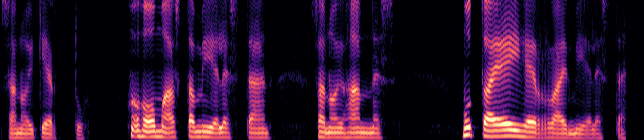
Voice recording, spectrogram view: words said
sanoi Kerttu. Omasta mielestään, sanoi Hannes, mutta ei herrain mielestä.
